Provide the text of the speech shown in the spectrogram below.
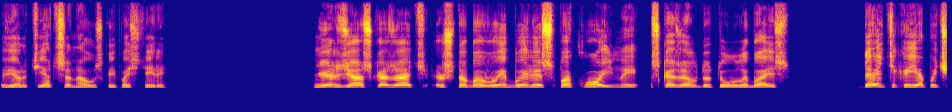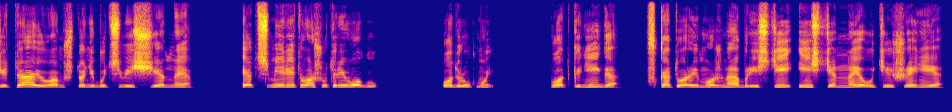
вертеться на узкой постели. «Нельзя сказать, чтобы вы были спокойны», — сказал Дуту, улыбаясь. «Дайте-ка я почитаю вам что-нибудь священное. Это смирит вашу тревогу. О, друг мой, вот книга, в которой можно обрести истинное утешение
